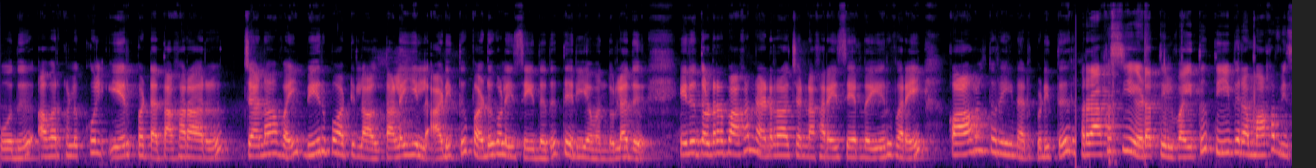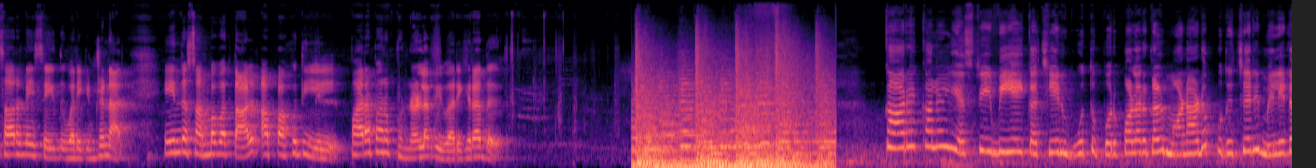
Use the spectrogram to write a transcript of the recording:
போது அவர்களுக்குள் ஏற்பட்ட தகராறு ஜனாவை பீர் பாட்டிலால் தலையில் அடித்து படுகொலை செய்தது தெரிய வந்துள்ளது இது தொடர்பாக நடராஜன் நகரை சேர்ந்த இருவரை காவல்துறையினர் பிடித்து ரகசிய இடத்தில் வைத்து தீவிரமாக விசாரணை செய்து வருகின்றனர். இந்த சம்பவத்தால் அப்பகுதியில் பரபரப்பு நிலவி வருகிறது. காரைக்காலில் எஸ்டிபிஐ கட்சியின் பூத்து பொறுப்பாளர்கள் மாநாடு புதுச்சேரி மேலிட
